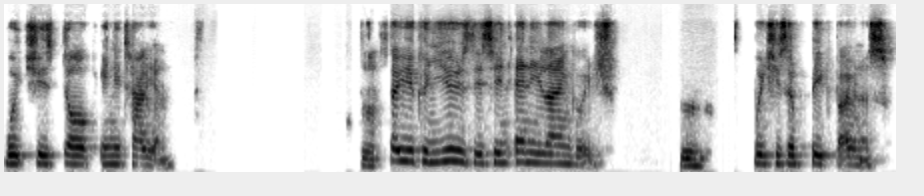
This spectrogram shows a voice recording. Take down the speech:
which is dog in Italian. Hmm. So you can use this in any language, Hmm. which is a big bonus.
